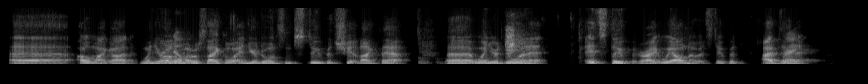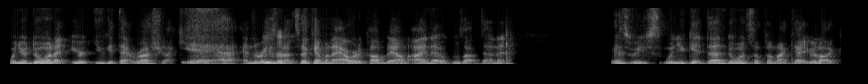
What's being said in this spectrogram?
uh, oh my God, when you're You on a motorcycle and you're doing some stupid shit like that, uh, when you're doing it, it's stupid, right? We all know it's stupid. I've done Right. it. When you're doing it, you're you get that rush. You're like, yeah. And the reason it took him an hour to calm down, I know because I've done it. Is we when you get done doing something like that, you're like,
